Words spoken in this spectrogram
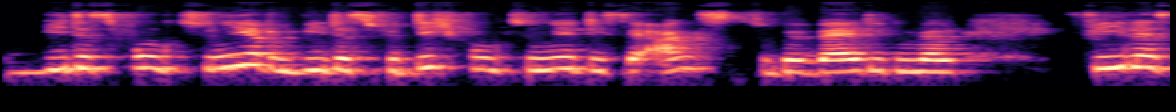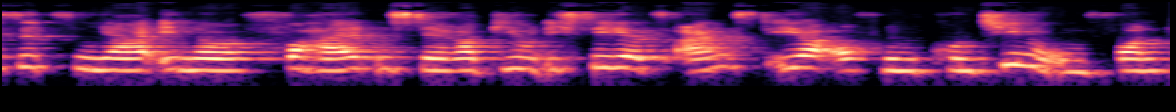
wie das funktioniert und wie das für dich funktioniert, diese Angst zu bewältigen, weil viele sitzen ja in einer Verhaltenstherapie und ich sehe jetzt Angst eher auf einem Kontinuum von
